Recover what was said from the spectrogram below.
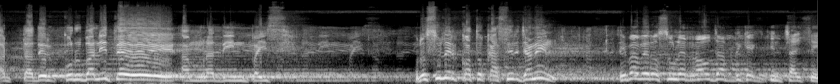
আর তাদের কুরবানিতে আমরা দিন পাইছি। রসুলের কত কাছের জানেন? এভাবে রসুলের রওজার দিকে একদিন চাইছে,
